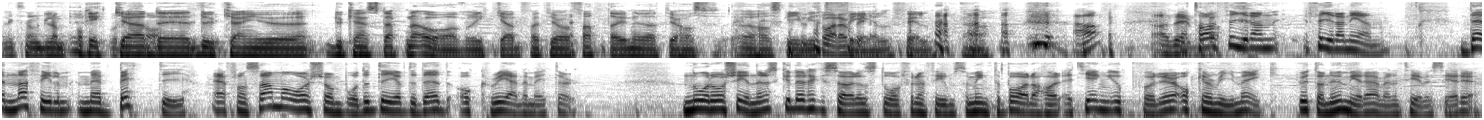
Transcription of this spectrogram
Liksom glömt bort Rickard, du eh, du kan ju du kan slappna av, Rickard, för att jag fattar ju nu att jag har, jag har skrivit fel. fel film. Ja. Ja, Ja, det är Jag tar fyran, fyran igen. Denna film med Betty är från samma år som både Day of the Dead och Reanimator. Några år senare skulle regissören stå för en film som inte bara har ett gäng uppföljare och en remake, utan numera även en tv-serie.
